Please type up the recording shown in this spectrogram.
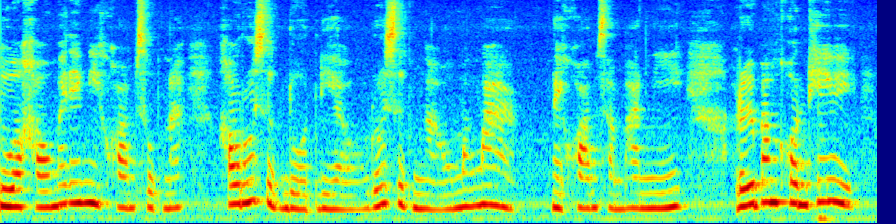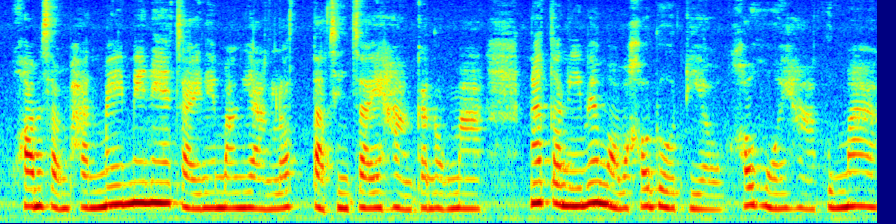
ตัวเขาไม่ได้มีความสุขนะ เขารู้สึกโดดเดี่ยว รู้สึกเหงามากๆ ในความสัมพันธ์นี้ หรือบางคนที่ความสัมพันธ์ไม่ไม่แน่ใจในบางอย่าง แล้วตัดสินใจห่างกันออกมา ณ ตอนนี้แม่หมอว่าเขาโดดเดี่ยว เขาโหยหาคุณมาก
